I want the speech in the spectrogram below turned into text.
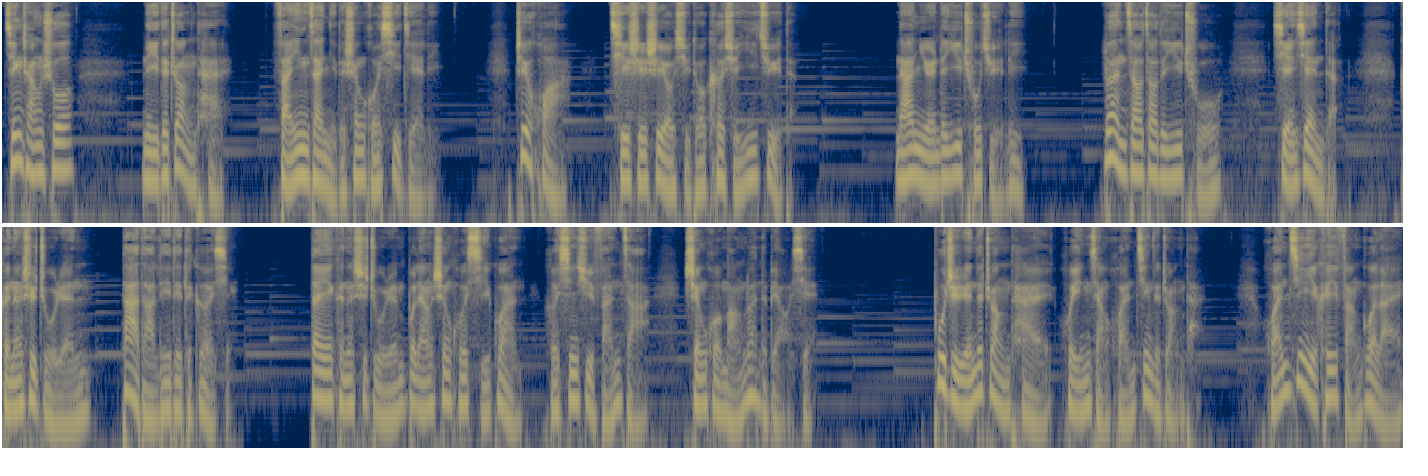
经常说，你的状态。反映在你的生活细节里，这话其实是有许多科学依据的。拿女人的衣橱举例，乱糟糟的衣橱，显现的可能是主人大大咧咧的个性，但也可能是主人不良生活习惯和心绪繁杂、生活忙乱的表现。不止人的状态会影响环境的状态，环境也可以反过来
